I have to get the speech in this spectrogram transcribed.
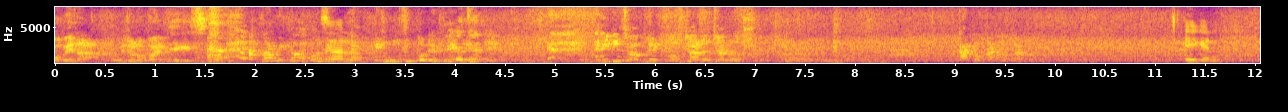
হবে না ওই জন্য ভয় পেয়ে গেছি। চলো। ঠিক আছে? মিনি চকলেট বম চলো চলো। কাটো কাটো কাটো। এইখানে আমাকে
